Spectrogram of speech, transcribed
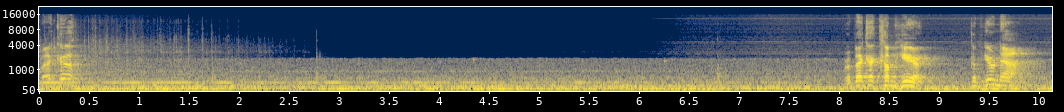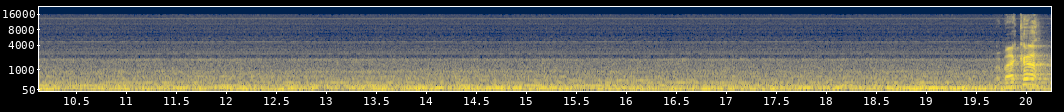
Rebecca? Rebecca, come here. Come here now. Rebecca,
